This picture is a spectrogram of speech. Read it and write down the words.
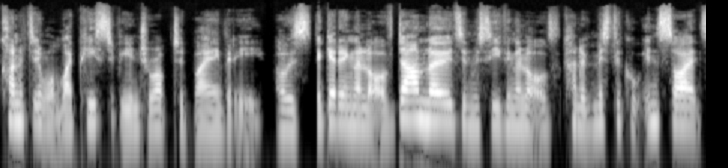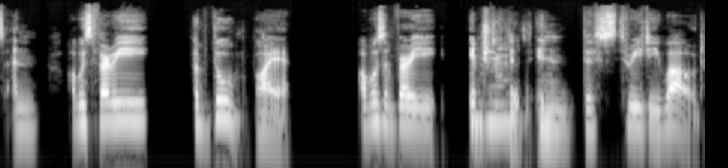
kind of didn't want my peace to be interrupted by anybody. I was getting a lot of downloads and receiving a lot of kind of mystical insights, and I was very absorbed by it. I wasn't very. Interested mm-hmm. in this 3D world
